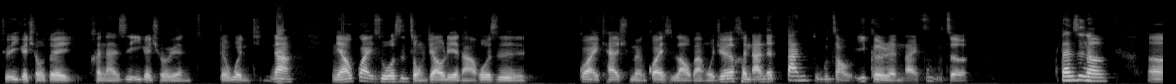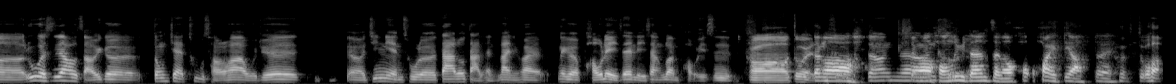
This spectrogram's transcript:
就一个球队很难是一个球员的问题。那你要怪说是总教练啊，或是怪 Cashman，怪是老板，我觉得很难的单独找一个人来负责。但是呢，呃，如果是要找一个东西来吐槽的话，我觉得，呃，今年除了大家都打得很烂以外，那个跑垒在垒上乱跑也是哦，对，哦，那红绿灯整个坏坏掉，对，对啊，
